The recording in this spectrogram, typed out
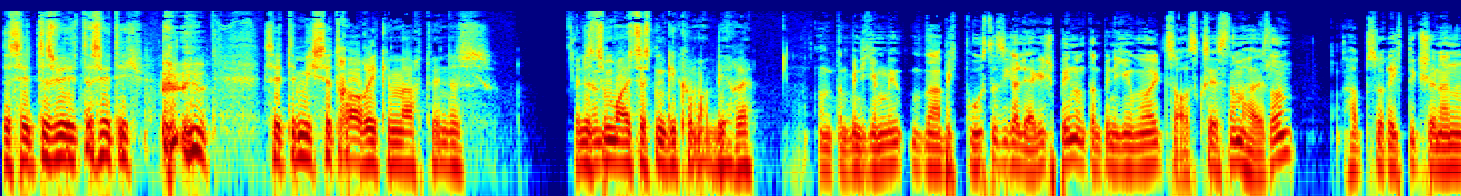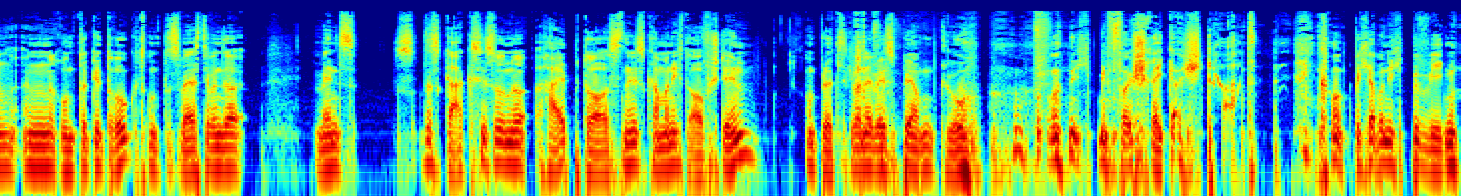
Das hätte, das, das hätte ich, das hätte mich sehr traurig gemacht, wenn das, wenn das zum Äußersten gekommen wäre. Und dann bin ich dann habe ich gewusst, dass ich allergisch bin und dann bin ich irgendwann mal zu Hause gesessen am Häusl, habe so richtig schön einen, einen runtergedruckt und das weißt du, wenn der, wenn's das Gaxi so nur halb draußen ist, kann man nicht aufstehen und plötzlich war eine Wespe am Klo und ich bin vor Schreck erstarrt, konnte mich aber nicht bewegen,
